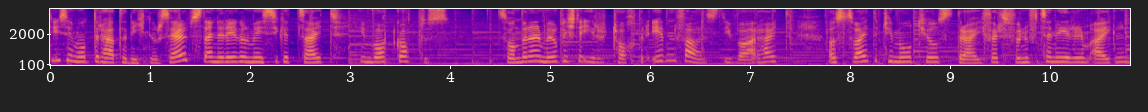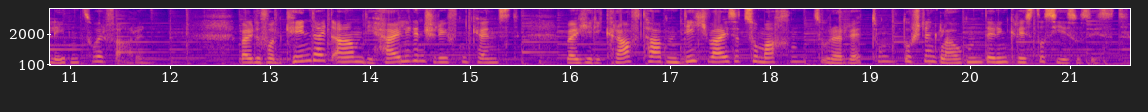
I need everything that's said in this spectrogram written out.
Diese Mutter hatte nicht nur selbst eine regelmäßige Zeit im Wort Gottes, sondern ermöglichte ihrer Tochter ebenfalls die Wahrheit aus 2 Timotheus 3, Vers 15 in ihrem eigenen Leben zu erfahren. Weil du von Kindheit an die heiligen Schriften kennst, welche die Kraft haben, dich weise zu machen zur Errettung durch den Glauben, der in Christus Jesus ist.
